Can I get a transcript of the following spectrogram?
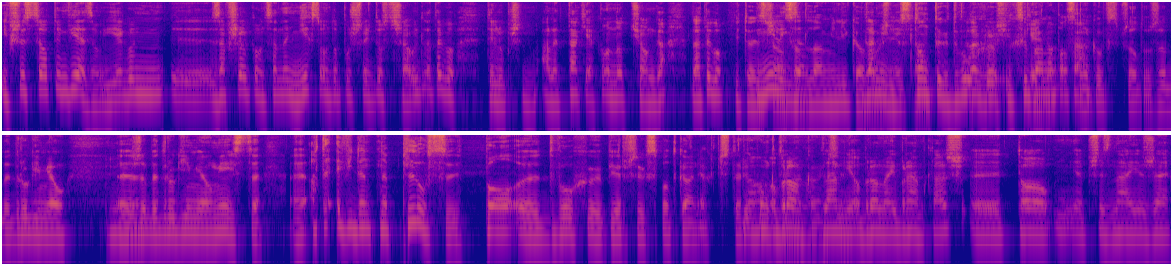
I wszyscy o tym wiedzą. I jego y, za wszelką cenę nie chcą dopuszczać do strzału i dlatego tylu przy nim. Ale tak jak on odciąga, dlatego I to jest Milik szansa za- dla Milika dla właśnie. Milika. Stąd tych dwóch chyba napastników z przodu, żeby drugi miał, e, żeby drugi miał miejsce. E, A te ewidentne plusy po e, dwóch e, pierwszych spotkaniach. Cztery No, punkty na obrona. Dla mnie obrona i bramkarz to przyznaję, że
